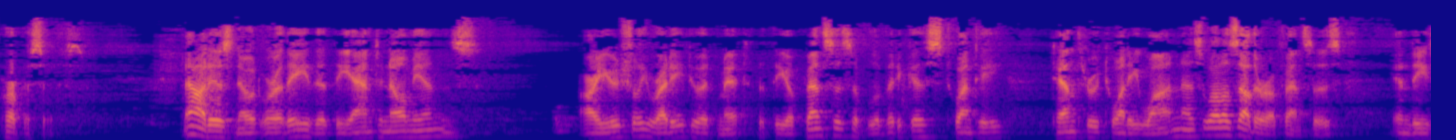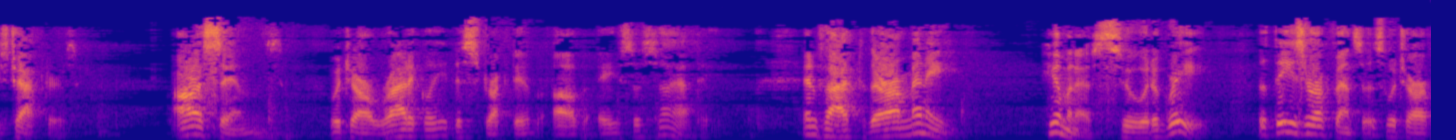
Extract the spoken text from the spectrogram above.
purposes. Now it is noteworthy that the antinomians are usually ready to admit that the offenses of Leviticus 20, 10 through 21, as well as other offenses in these chapters, are sins which are radically destructive of a society. In fact, there are many humanists who would agree that these are offenses which are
